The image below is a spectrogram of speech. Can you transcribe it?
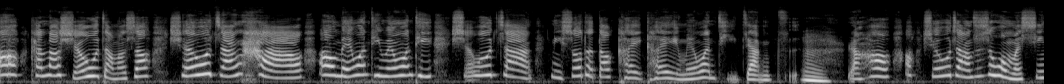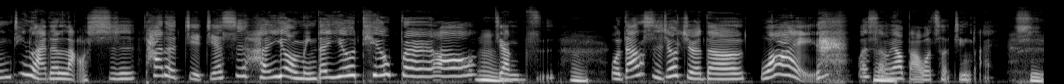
哦，看到学务长的时候，学务长好哦，没问题，没问题，学务长你说的都可以，可以，没问题，这样子。嗯然后哦，学务长，这是我们新进来的老师，他的姐姐是很有名的 YouTuber 哦，嗯这样子。嗯，我当时就觉得，why 为什么要把我扯进来？是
